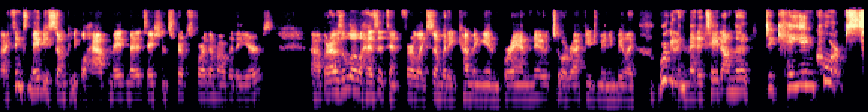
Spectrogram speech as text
I think maybe some people have made meditation scripts for them over the years. Uh, but I was a little hesitant for like somebody coming in brand new to a refuge meeting, being like, we're going to meditate on the decaying corpse.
